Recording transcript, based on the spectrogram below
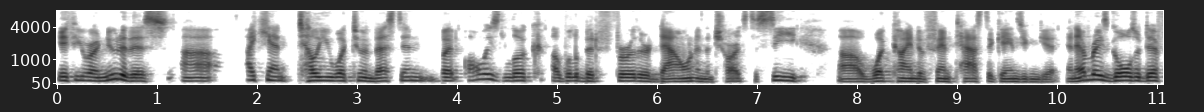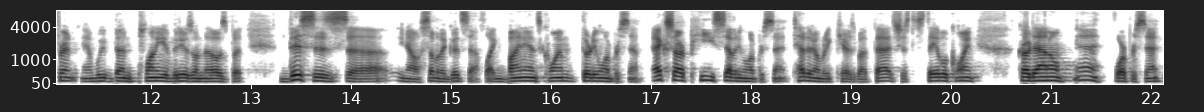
If you are new to this, uh, I can't tell you what to invest in, but always look a little bit further down in the charts to see uh, what kind of fantastic gains you can get. And everybody's goals are different, and we've done plenty of videos on those. But this is, uh, you know, some of the good stuff like Binance Coin, 31%, XRP, 71%, Tether, nobody cares about that. It's just a stable coin. Cardano, eh, 4%.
